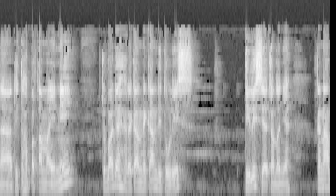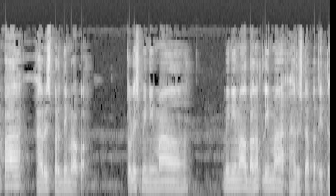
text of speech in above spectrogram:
Nah, di tahap pertama ini, coba deh rekan-rekan ditulis, di list ya contohnya, kenapa harus berhenti merokok? Tulis minimal, minimal banget 5 harus dapat itu.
